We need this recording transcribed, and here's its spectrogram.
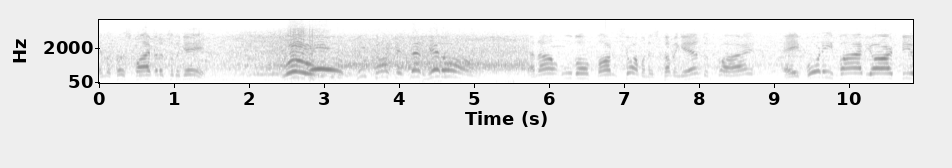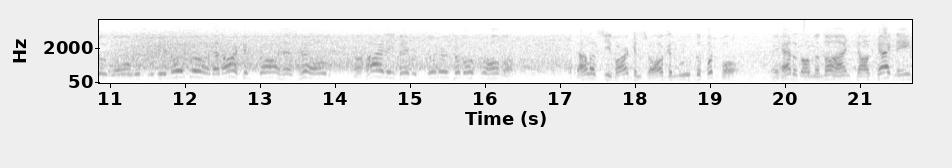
in the first five minutes of the game. Whoa! Oh, Peacock is met head on. And now Uwe von Schamann is coming in to try a 45-yard field goal, which will be no good. And Arkansas has held the highly favored Sooners of Oklahoma. Now let's see if Arkansas can move the football. They had it on the nine. Calcagni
